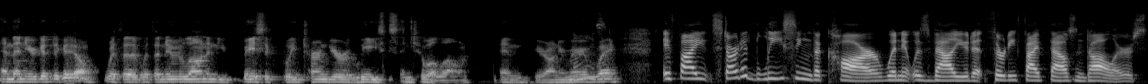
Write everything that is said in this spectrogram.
and then you're good to go with a with a new loan, and you basically turned your lease into a loan and you're on your merry nice. way. If I started leasing the car when it was valued at $35,000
